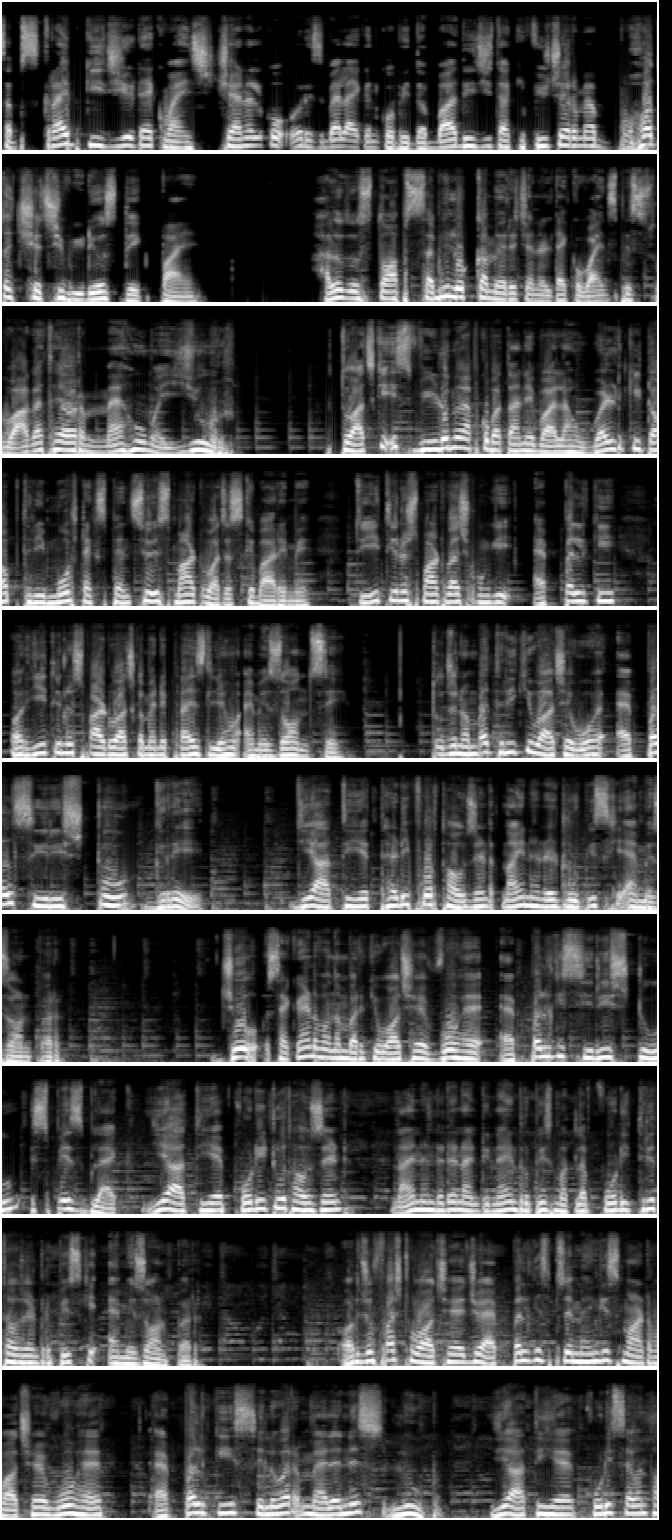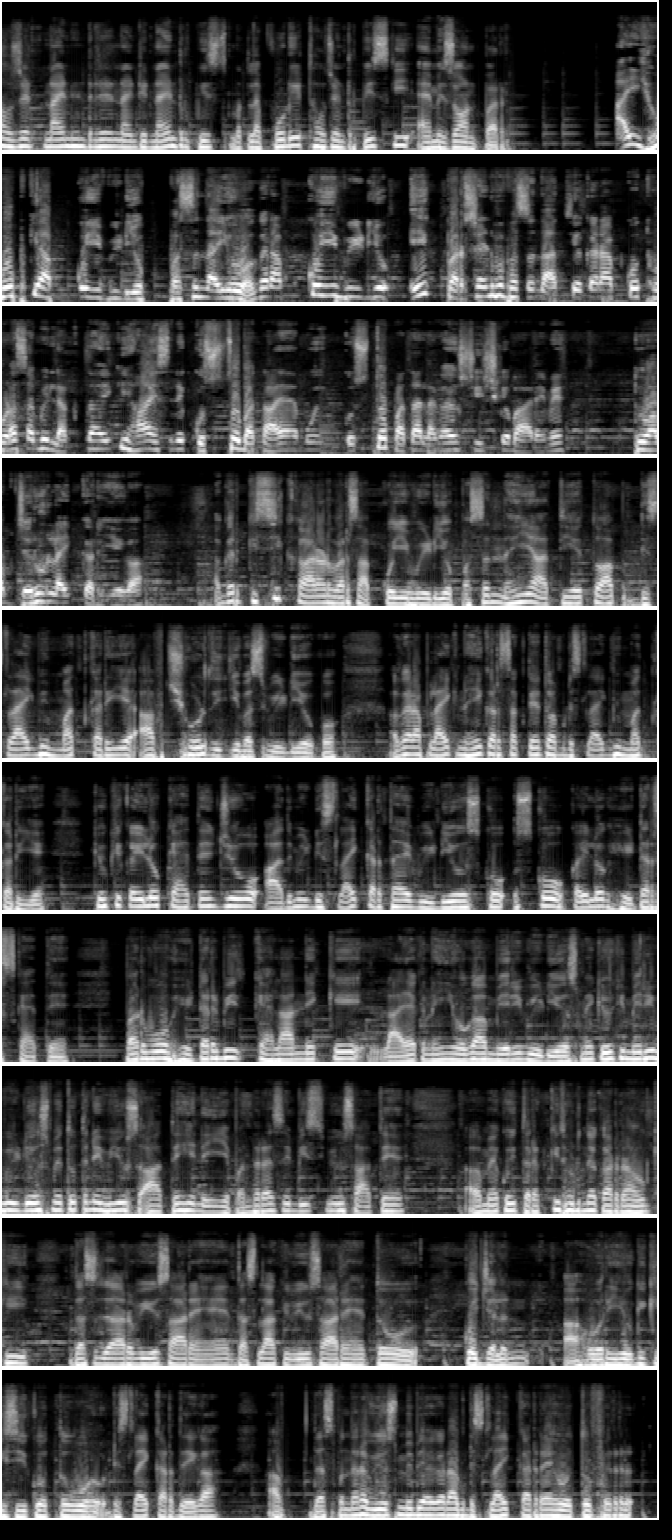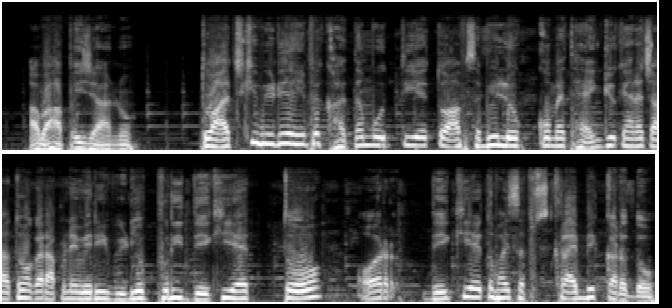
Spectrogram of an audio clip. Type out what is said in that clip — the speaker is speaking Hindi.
सब्सक्राइब कीजिए टेक वाइंस चैनल को और इस बेल आइकन को भी दबा दीजिए ताकि फ्यूचर में आप बहुत अच्छी अच्छी वीडियोस देख पाएँ। हेलो दोस्तों, आप सभी लोग का मेरे चैनल टेक वाइंस पे स्वागत है और मैं हूँ मयूर। तो आज की इस वीडियो में आपको बताने वाला हूँ वर्ल्ड की top three most expensive smart watches के बारे में। तो ये तीनों स्मार्ट वॉच होंगी एप्पल की और ये तीनों स्मार्ट वॉच का मैंने प्राइस लिया हूँ अमेजोन से। तो जो नंबर थ्री की वॉच है, वो है एप्पल सीरीज़ टू ग्रे ये आती है thirty four thousand nine hundred rupees की अमेजोन पर। जो सेकेंड नंबर की वॉच है, वो है एप्पल की सीरीज़ टू स्पेस ब्लैक ये आती है forty two thousand nine hundred and ninety nine rupees मतलब फोर्टी थ्री थाउज़ेंड रुपीज़ की अमेजोन पर। और जो फ़र्स्ट वॉच है, जो एप्पल की सबसे महँगी स्मार्ट वॉच है, वो है एप्पल की सिल्वर मेलेनिस लूप ये आती है forty seven thousand nine hundred and ninety nine rupees मतलब फोर्टी एट थाउज़ेंड रुपीज़ की अमेजोन पर। आई होप कि आपको ये वीडियो पसंद आई हो। अगर आपको ये वीडियो एक परसेंट भी पसंद आती है, अगर आपको थोड़ा सा भी लगता है कि हाँ इसने कुछ तो बताया है, मुझे कुछ तो पता लगा है उस चीज़ के बारे में तो आप ज़रूर लाइक करिएगा। अगर किसी कारणवश आपको ये वीडियो पसंद नहीं आती है तो आप डिसलाइक भी मत करिए, आप छोड़ दीजिए बस वीडियो को। अगर आप लाइक नहीं कर सकते तो आप डिसलाइक भी मत करिए, क्योंकि कई लोग कहते हैं, जो आदमी डिसलाइक करता है वीडियोस को, उसको कई लोग हेटर्स कहते हैं। पर वो हेटर भी कहलाने के लायक नहीं होगा मेरी वीडियोस में, क्योंकि मेरी वीडियोस में तो इतने व्यूज़ आते ही नहीं है। पंद्रह से बीस व्यूज़ आते हैं। मैं कोई तरक्की थोड़ी ना कर रहा हूँ कि दस हज़ार व्यूज़ आ रहे हैं, दस लाख व्यूज़ आ रहे हैं तो कोई जलन हो रही होगी किसी को तो वो डिसलाइक कर देगा। अब दस पंद्रह व्यूज़ में भी अगर आप डिसलाइक कर रहे हो तो फिर अब आप ही जानो। तो आज की वीडियो यहीं पे ख़त्म होती है। तो आप सभी लोग को मैं थैंक यू कहना चाहता हूँ। अगर आपने मेरी वीडियो पूरी देखी है तो और देखी है तो भाई सब्सक्राइब भी कर दो।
